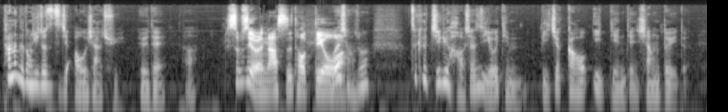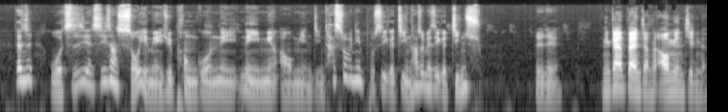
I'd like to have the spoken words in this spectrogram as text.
它那个东西就是直接凹下去，对不对？是不是有人拿石头丢啊？我想说，这个几率好像是有一点比较高一点点，相对的。但是我实际实际上手也没去碰过那那一面凹面镜，它说不定不是一个镜，它说不定是一个金属，对不对？你刚才不然讲成凹面镜了，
